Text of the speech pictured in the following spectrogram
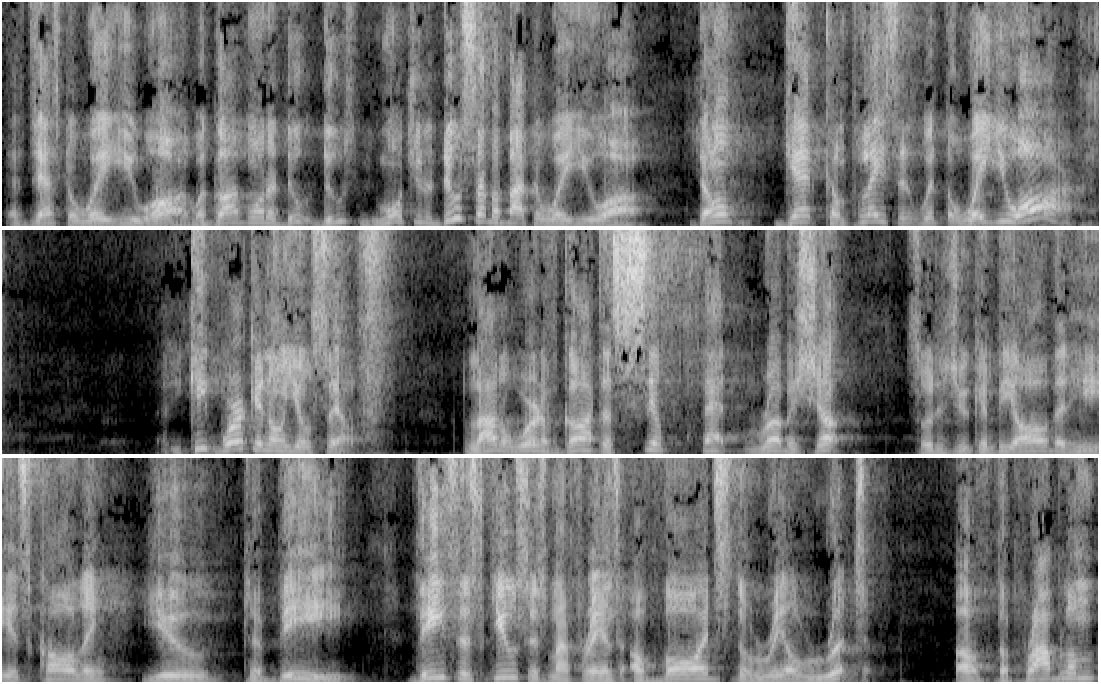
That's just the way you are. What God want to do, do want you to do something about the way you are. Don't get complacent with the way you are. You keep working on yourself. Allow the word of God to sift that rubbish up so that you can be all that he is calling you to be. These excuses, my friends, avoids the real root of the problem.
